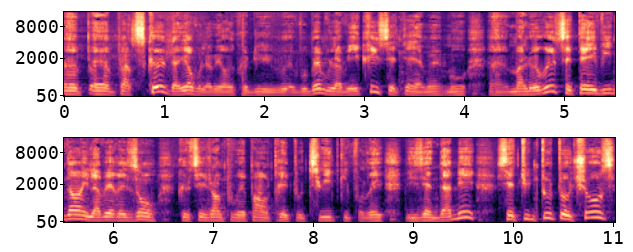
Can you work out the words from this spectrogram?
euh, parce que, d'ailleurs, vous l'avez reconnu vous-même, vous l'avez écrit, c'était un mot euh, malheureux. C'était évident, il avait raison que ces gens ne pouvaient pas entrer tout de suite, qu'il faudrait dizaines d'années. C'est une toute autre chose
